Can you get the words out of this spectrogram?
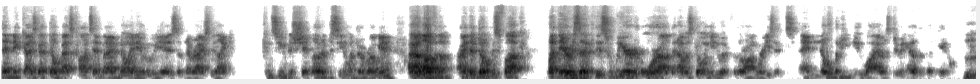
Then Nick guy's got dope ass content, but I have no idea who he is. I've never actually like consumed a shitload. Seen him on Joe Rogan. I got love for them. All right, they're dope as fuck. But there was like this weird aura that I was going into it for the wrong reasons, and nobody knew why I was doing it other than you. Hmm.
